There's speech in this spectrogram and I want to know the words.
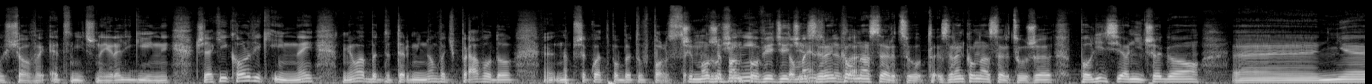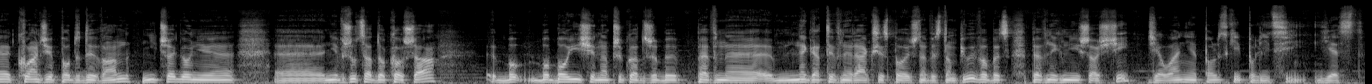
narodowościowej, etnicznej, religijnej, czy jakiejkolwiek innej miałaby determinować prawo do y, na przykład pobytu w Polsce. Czy może pan Gruzini powiedzieć to z ręką na sercu, z ręką na sercu, że policja niczego e, nie kładzie pod dywan, niczego nie, e, nie wrzuca do kosza, bo, bo boi się na przykład, żeby pewne negatywne reakcje społeczne wystąpiły wobec pewnych mniejszości? Działanie polskiej policji jest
